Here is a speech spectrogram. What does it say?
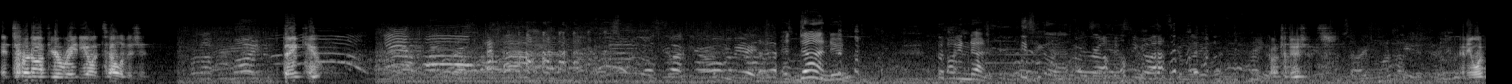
and turn off your radio and television. Thank you. It's done, dude. Fucking done. Contributions? Anyone?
